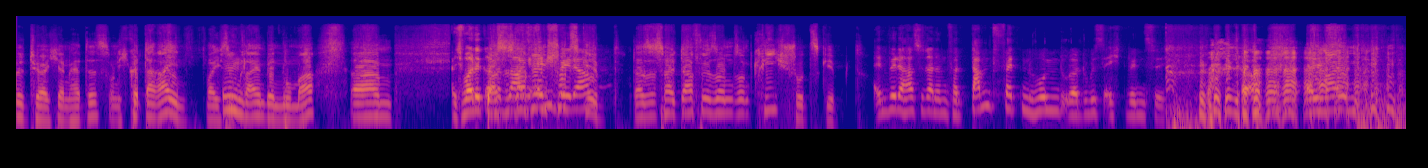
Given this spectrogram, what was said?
Hundetürchen hättest und ich könnte da rein, weil ich so Hm. klein bin, nun mal. Ähm, Ich wollte gerade dass es sagen, dafür einen Schutz entweder, gibt. Dass es halt dafür so einen, so einen Kriegsschutz gibt. entweder hast du dann einen verdammt fetten Hund oder du bist echt winzig. ja, ich meine,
